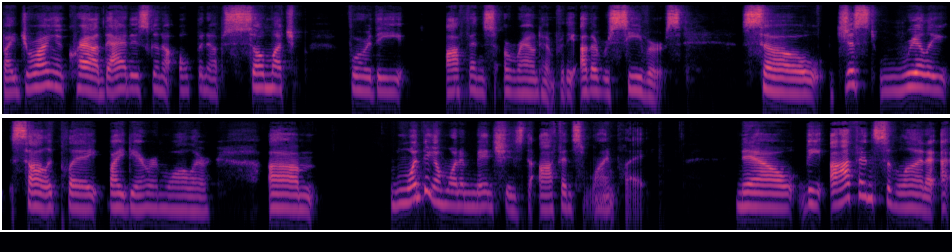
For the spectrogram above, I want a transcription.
by drawing a crowd, that is going to open up so much for the offense around him, for the other receivers. So just really solid play by Darren Waller. Um, one thing I want to mention is the offensive line play. Now, the offensive line, I,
